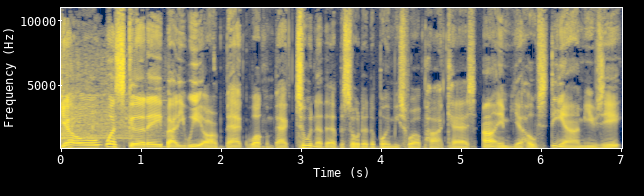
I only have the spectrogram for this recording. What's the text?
Yo, what's good, everybody? We are back. Welcome back to another episode of the Boy Meets World podcast. I am your host, Dion Music.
